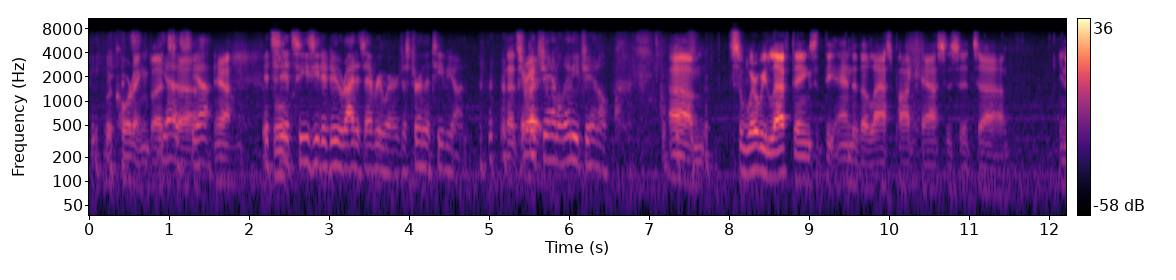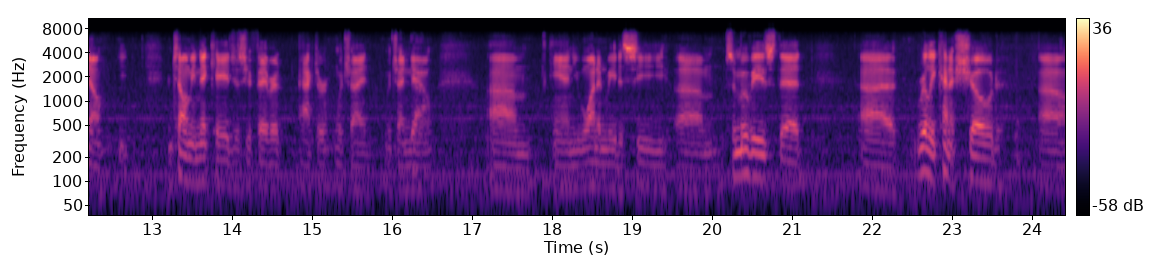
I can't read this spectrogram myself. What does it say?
recording, but Yes, uh, yeah. yeah, It's Well, it's easy to do, right? It's everywhere. Just turn the TV on. That's Pick right. a channel, any channel. um, so where we left things at the end of the last podcast is that uh, you know you, you're telling me Nick Cage is your favorite actor, which I which I knew, Yeah. um, and you wanted me to see um, some movies that uh, really kind of showed uh,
